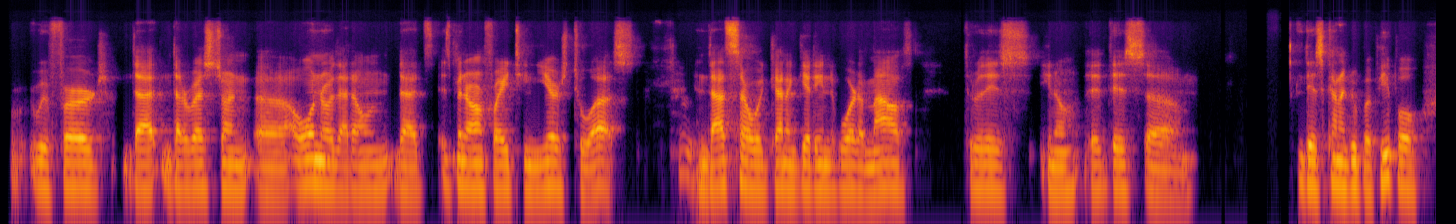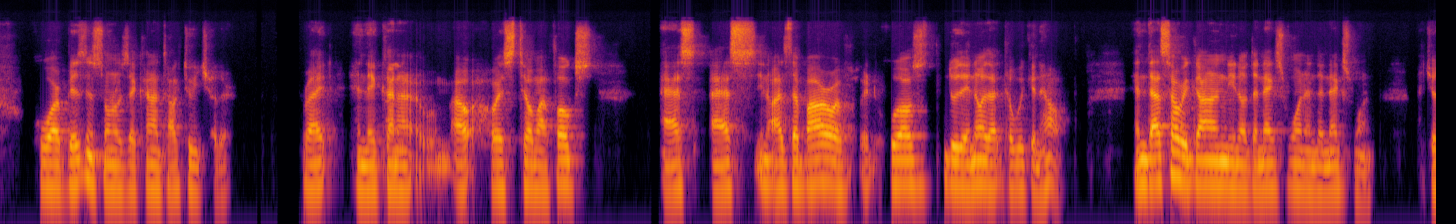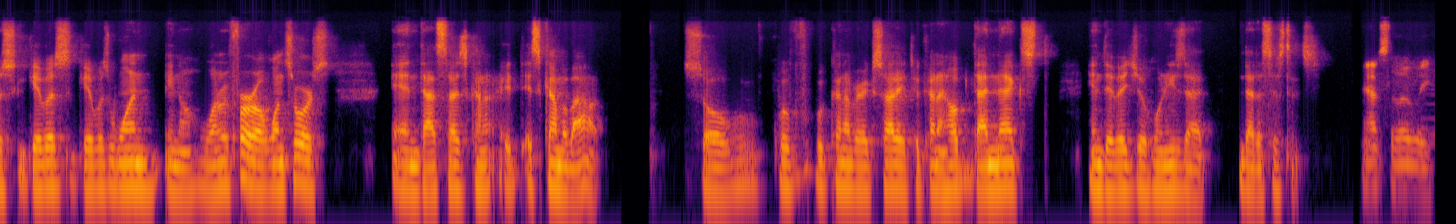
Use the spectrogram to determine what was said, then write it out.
referred that that restaurant uh, owner that own that it's been around for 18 years to us hmm. and that's how we're kind of getting the word of mouth through this you know this um, this kind of group of people who are business owners that kind of talk to each other right? And they kind of, I always tell my folks, as as you know, as the borrower, who else do they know that that we can help? And that's how we got on, you know, the next one and the next one. Just give us give us one, you know, one referral, one source, and that's how it's kind of it, it's come about. So we're, we're kind of very excited to kind of help that next individual who needs that that assistance. Absolutely.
